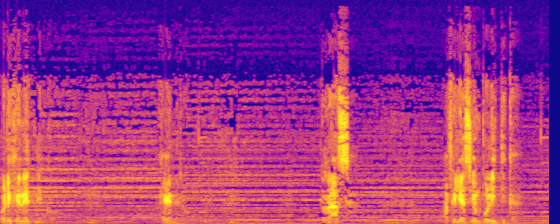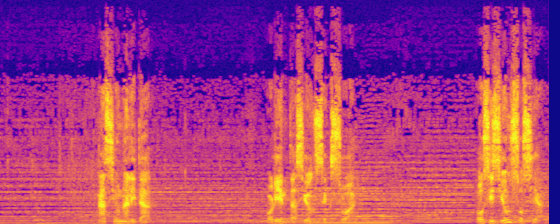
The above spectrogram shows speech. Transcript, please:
origen étnico, género, raza, afiliación política, nacionalidad, orientación sexual, posición social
